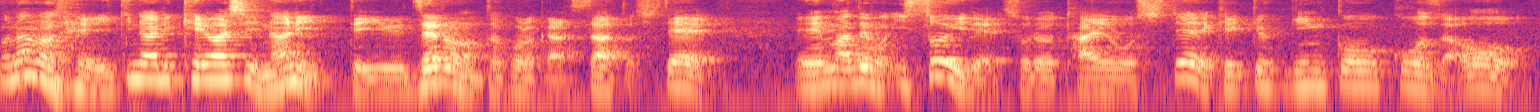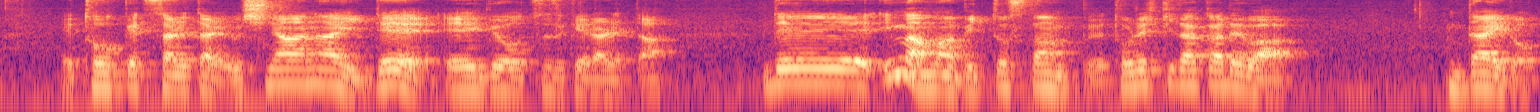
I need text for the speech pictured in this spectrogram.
まなのでいきなり KYC 何っていうゼロのところからスタートして、えー、まあでも急いでそれを対応して結局銀行口座を凍結されたり失わないで営業を続けられた。で今まあビットスタンプ取引高では第6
